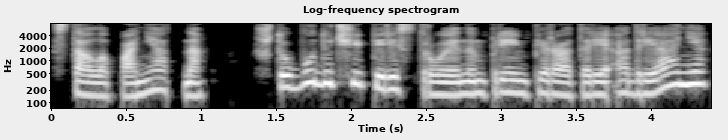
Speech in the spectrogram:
Стало понятно, что, будучи перестроенным при императоре Адриане,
